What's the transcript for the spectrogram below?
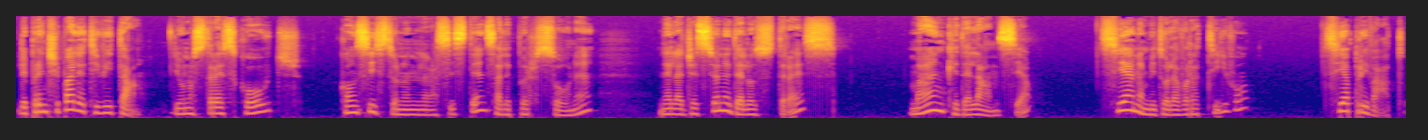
Le principali attività di uno stress coach consistono nell'assistenza alle persone nella gestione dello stress, ma anche dell'ansia, sia in ambito lavorativo sia privato,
